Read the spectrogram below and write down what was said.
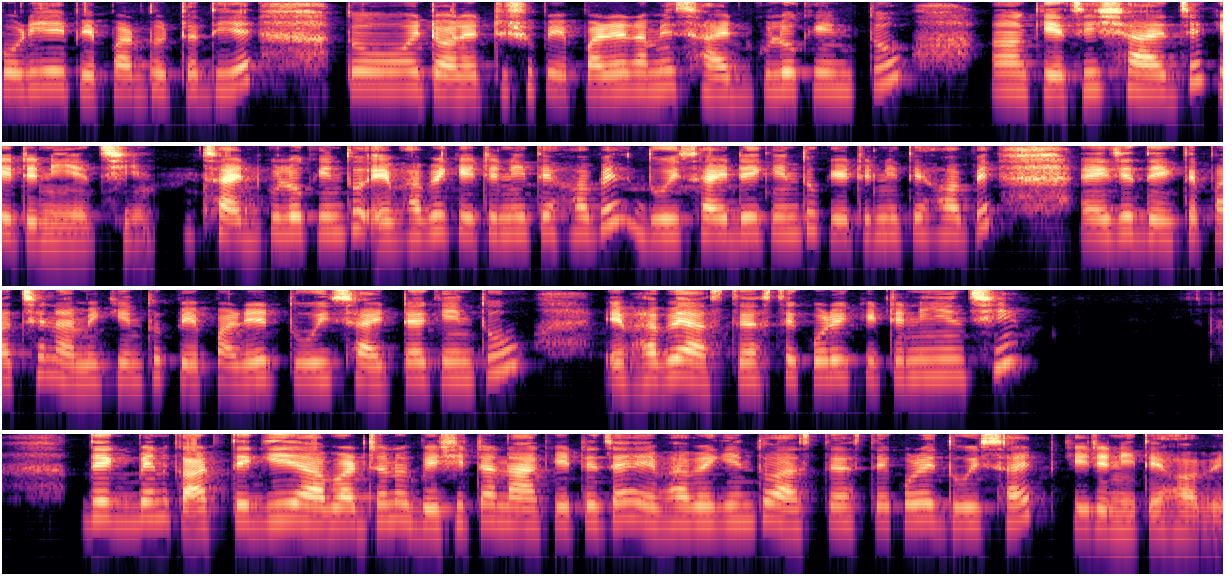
করি এই পেপার দুটো দিয়ে। তো ওই টয়লেট টিস্যু পেপারের আমি সাইডগুলো কিন্তু কেচির সাহায্যে কেটে নিয়েছি। সাইডগুলো কিন্তু এভাবে কেটে নিতে হবে, দুই সাইডে কিন্তু কেটে নিতে হবে। এই যে দেখতে পাচ্ছেন আমি কিন্তু পেপারের দুই সাইডটা কিন্তু এভাবে আস্তে আস্তে করে কেটে নিয়েছি। দেখবেন কাটতে গিয়ে আবার যেন বেশিটা না কেটে যায়, এভাবে কিন্তু আস্তে আস্তে করে দুই সাইড কেটে নিতে হবে।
